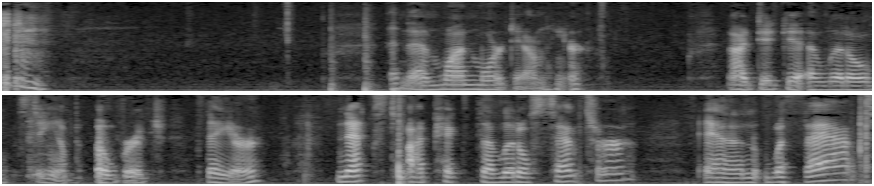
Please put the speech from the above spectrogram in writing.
and then one more down here. I did get a little stamp overage there. Next, I picked the little center and with that,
